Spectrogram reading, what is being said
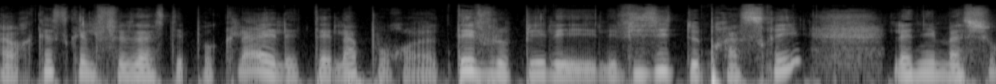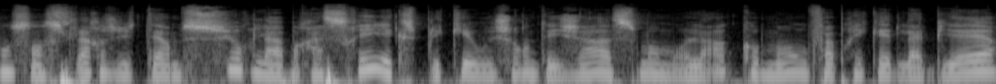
Alors qu'est-ce qu'elle faisait à cette époque-là? Elle était là pour développer les, visites de brasserie, l'animation au sens large du terme sur la brasserie, expliquer aux gens déjà à ce moment-là comment on fabriquait de la bière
